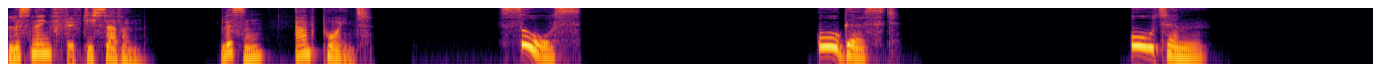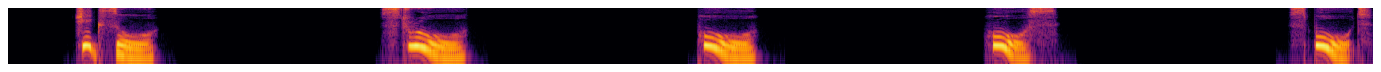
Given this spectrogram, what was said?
Listening 57. Listen and point. Sauce. August. Autumn. Jigsaw. Straw. Paw. Horse. Sport.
